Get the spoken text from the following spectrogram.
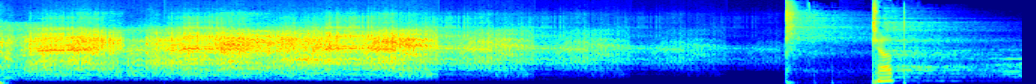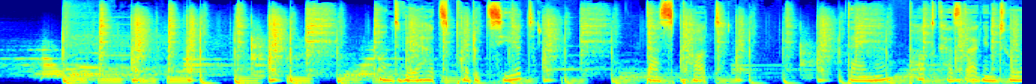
Cut. Und wer hat's produziert? Das Pod. Deine Podcast-Agentur.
